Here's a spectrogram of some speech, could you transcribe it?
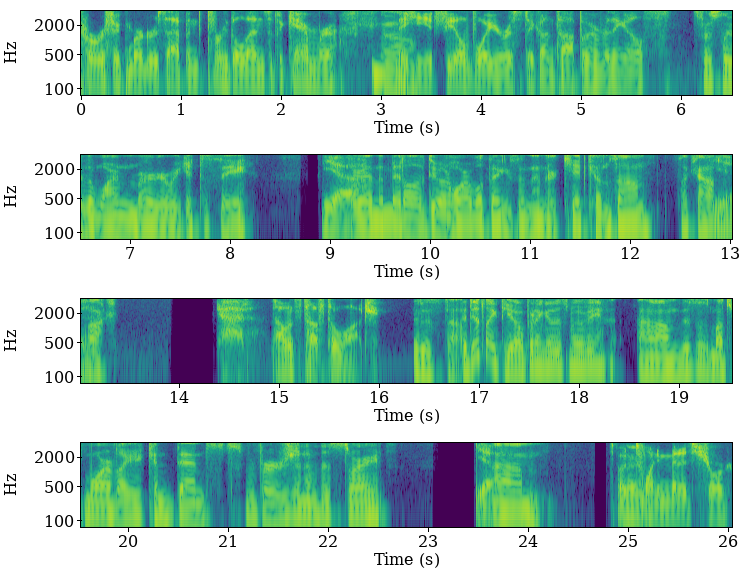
horrific murders happen through the lens of a camera, No, making it feel voyeuristic on top of everything else. especially the one murder we get to see. Yeah. They're in the middle of doing horrible things, and then their kid comes home. It's like, oh Yeah. fuck. God, that one's tough to watch. It is tough. I did like the opening of this movie. Um, this is much more of like a condensed version of this story. Yeah. Um, It's about Right. 20 minutes shorter,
